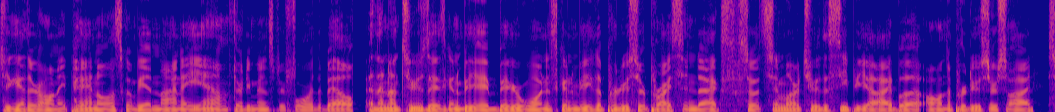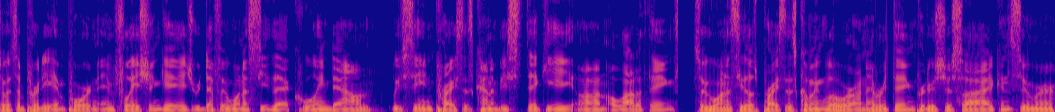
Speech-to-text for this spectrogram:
together on a panel. It's going to be at 9 a.m., 30 minutes before the bell. And then on Tuesday, it's going to be a bigger one. It's going to be the producer price index. So it's similar to the CPI, but on the producer side. So it's a pretty important inflation gauge. We definitely want to see that cooling down. We've seen prices kind of be sticky on a lot of things. So we want to see those prices coming lower on everything producer side, consumer.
